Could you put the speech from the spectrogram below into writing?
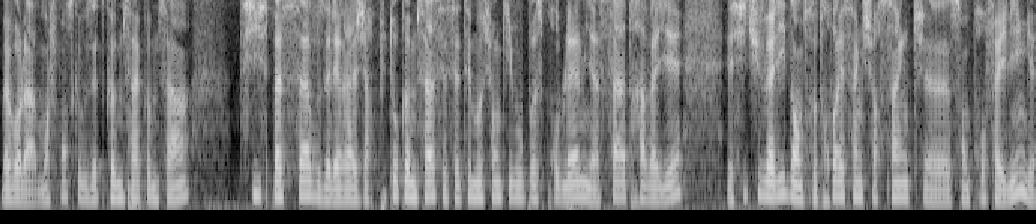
ben voilà, moi je pense que vous êtes comme ça, comme ça s'il se passe ça, vous allez réagir plutôt comme ça, c'est cette émotion qui vous pose problème, il y a ça à travailler. Et si tu valides entre 3 et 5 sur 5 euh, son profiling,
